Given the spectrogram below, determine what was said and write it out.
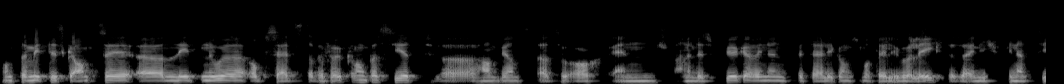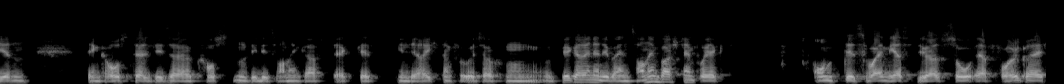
Und damit das Ganze äh, nicht nur abseits der Bevölkerung passiert, äh, haben wir uns dazu auch ein spannendes Bürgerinnenbeteiligungsmodell überlegt. Also eigentlich finanzieren den Großteil dieser Kosten, die die Sonnenkraftwerke in der Richtung verursachen, Bürgerinnen über ein Sonnenbausteinprojekt. Und das war im ersten Jahr so erfolgreich,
